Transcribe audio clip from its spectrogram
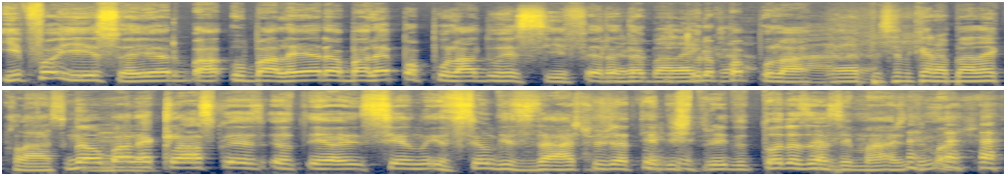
E foi isso. Aí era, o ba- o balé era balé popular do Recife, era, da balé cultura popular. Ela pensando que era balé clássico. Não, né? balé clássico, ia ser, ia ser um desastre, eu já tinha destruído todas as imagens. Imagina.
